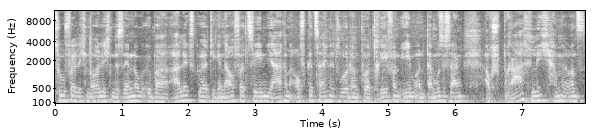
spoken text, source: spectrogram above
zufällig neulich eine Sendung über Alex gehört, die genau vor zehn Jahren aufgezeichnet wurde, ein Porträt von ihm. Und da muss ich sagen, auch sprachlich haben wir uns,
